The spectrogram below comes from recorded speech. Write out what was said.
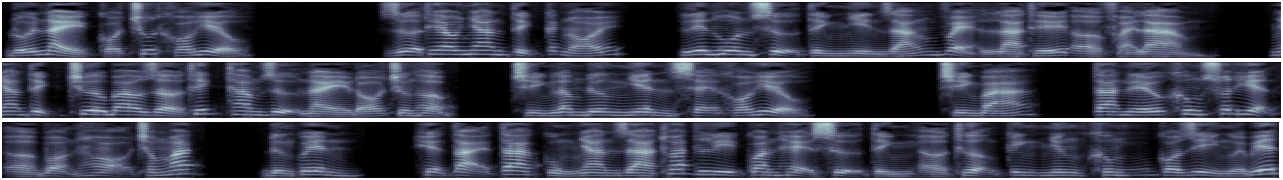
đối này có chút khó hiểu. Dựa theo nhan tịch cách nói, liên hôn sự tình nhìn dáng vẻ là thế ở phải làm, nhan tịch chưa bao giờ thích tham dự này đó trường hợp, Trình Lâm đương nhiên sẽ khó hiểu. Trình bá, ta nếu không xuất hiện ở bọn họ trong mắt, đừng quên, hiện tại ta cùng nhan ra thoát ly quan hệ sự tình ở Thượng Kinh nhưng không có gì người biết,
